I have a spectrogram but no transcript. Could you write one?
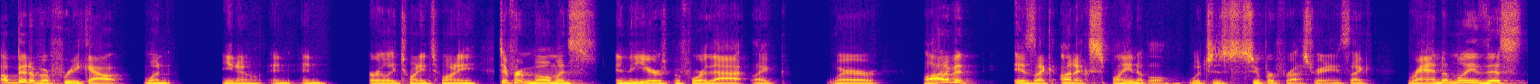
a bit of a freak out when you know in in early 2020. Different moments in the years before that, like where a lot of it is like unexplainable, which is super frustrating. It's like randomly this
